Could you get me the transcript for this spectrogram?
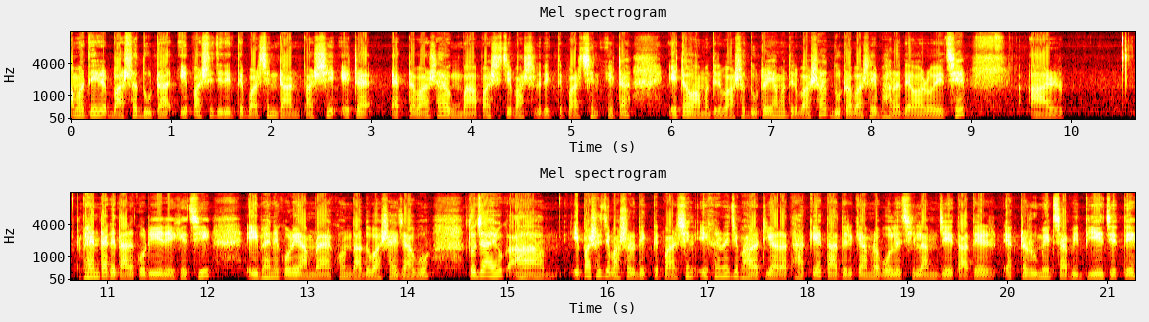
আমাদের বাসা দুটা, এ পাশে যে দেখতে পাচ্ছেন ডান পাশে এটা একটা বাসা এবং বা পাশে যে বাসাটা দেখতে পাচ্ছেন এটা, এটাও আমাদের বাসা, দুটাই আমাদের বাসা, দুটা বাসায় ভাড়া দেওয়া রয়েছে। আর ভ্যানটাকে দাঁড় করিয়ে রেখেছি। এই ভ্যানে করে আমরা এখন দাদু বাসায় যাব। তো যাই হোক আহ, এ পাশে যে বাসাটা দেখতে পাচ্ছেন এখানে যে ভাড়াটিয়ারা থাকে তাদেরকে আমরা বলেছিলাম যে তাদের একটা রুমের চাবি দিয়ে যেতে।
